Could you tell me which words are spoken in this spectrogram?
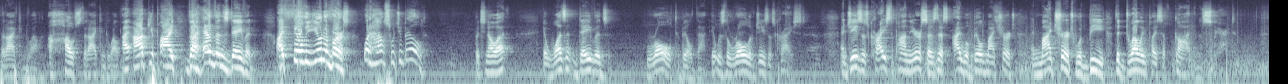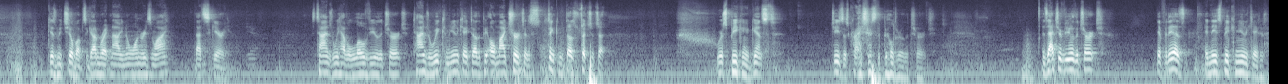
that I can dwell in, a house that I can dwell in. I occupy the heavens, David. I fill the universe. What house would you build? But you know what? It wasn't David's role to build that, it was the role of Jesus Christ. And Jesus Christ upon the earth says this I will build my church, and my church will be the dwelling place of God in the Spirit. Gives me chill bumps. I got them right now. You know one reason why? That's scary. It's times when we have a low view of the church, times where we communicate to other people, oh, my church is stinking, does such and such. We're speaking against Jesus Christ is the builder of the church. Is that your view of the church? If it is, it needs to be communicated.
